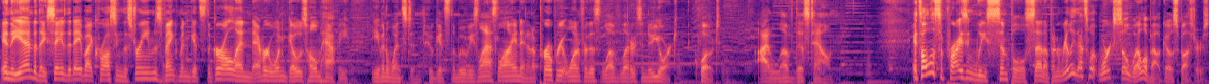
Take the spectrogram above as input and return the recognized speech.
In the end, they save the day by crossing the streams, Venkman gets the girl, and everyone goes home happy even Winston, who gets the movie's last line and an appropriate one for this love letter to New York. Quote, I love this town. It's all a surprisingly simple setup, and really that's what works so well about Ghostbusters.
